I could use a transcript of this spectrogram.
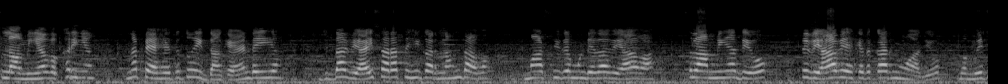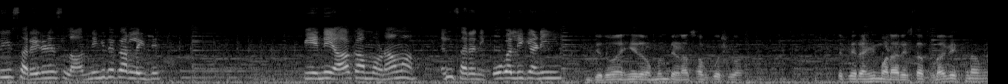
ਸਲਾਮੀਆਂ ਵੱਖਰੀਆਂ। ਨਾ ਪੈਸੇ ਤੇ ਤੂੰ ਇਦਾਂ ਕਹਿਣ ਡਈ ਆ ਜਿੱਦਾਂ ਵਿਆਹ ਹੀ ਸਾਰਾ ਤੁਸੀਂ ਕਰਨਾ ਹੁੰਦਾ ਵਾ। ਮਾਸੀ ਦੇ ਮੁੰਡੇ ਦਾ ਵਿਆਹ ਵਾ ਸਲਾਮੀਆਂ ਦਿਓ ਤੇ ਵਿਆਹ ਵੇਖ ਕੇ ਤੇ ਘਰ ਨੂੰ ਆ ਜਿਓ। ਮੰਮੀ ਤੁਸੀਂ ਸਾਰੇ ਜਣੇ ਸਲਾਹ ਨਹੀਂ ਕਿਤੇ ਕਰ ਲਈਦੇ। ਵੀ ਇਹਨੇ ਆਹ ਕੰਮ ਹੋਣਾ ਵਾ ਅਸੀਂ ਸਾਰਾ ਨਿੱਕੋ ਗੱਲ ਹੀ ਕਹਿਣੀ ਆ। ਜਦੋਂ ਅਸੀਂ ਰਮਨ ਦੇਣਾ ਸਭ ਕੁਝ ਵਾ ਤੇ ਫਿਰ ਅਸੀਂ ਮਾੜਾ ਰਿਸ਼ਤਾ ਥੋੜਾ ਵੇਖਣਾ ਵਾ।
